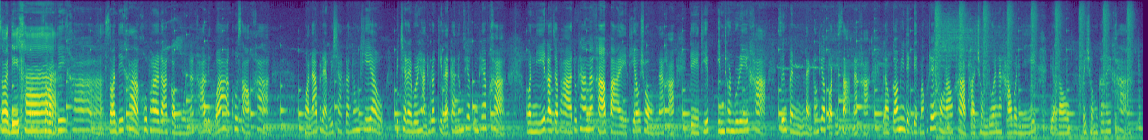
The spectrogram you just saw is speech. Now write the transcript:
สวัสดีค่ะ สวัสดีค่ะ สวัสดีค่ะ ครูพารดากล่อมมุนนะคะ หรือว่าครูสาวค่ะ หัวหน้าแผนกวิชาการท่องเที่ยว วิทยาลัยบริหารธุรกิจและการท่องเที่ยวกรุงเทพค่ะ วันนี้เราจะพาทุกท่านนะคะไปเที่ยวชมนะคะเดทิปอินทนบุรีค่ะ ซึ่งเป็นแหล่งท่องเที่ยวประวัติศาสตร์นะคะ แล้วก็มีเด็กๆมาคุเทศของเราค่ะ พาชมด้วยนะคะ วันนี้เดี๋ยวเราไปชมกันเลยค่ะ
